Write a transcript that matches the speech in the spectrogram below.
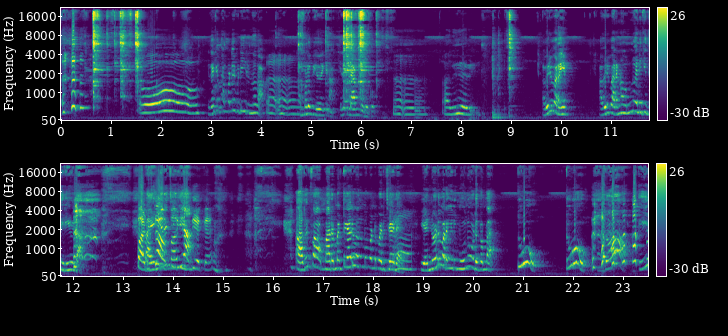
ഓ. ഇതൊക്കെ നമ്മുടെ ഇവിടെ ഇരുന്നതാ. നമ്മൾ ഉപയോഗിക്കണം. ഇതെല്ലാം കൊടുക്കും. അത് ശരി. അവർ പറയും. അവർ പറയണ ഒന്നും എനിക്ക് തിരിയില്ല പഠിച്ചോ ഭയങ്കര അമ്മ ചിരിയാ. ഹിന്ദിയൊക്കെ? അതിപ്പോ മരമട്ടുകാർ വന്നപ്പോ കൊണ്ട് പഠിച്ചാൽ എന്നോട് പറയും മൂന്ന് കൊടുക്കുമ്പോ ടു ടു ദോ തീൻ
